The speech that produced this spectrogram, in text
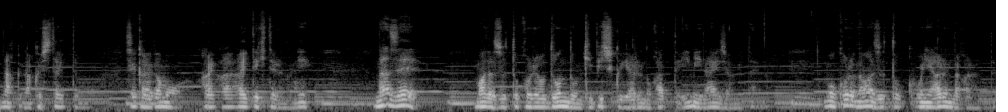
うなくなくしたいっても世界がもうああ空いてきてるのにうん。なぜうん。まだずっとこれをどんどん厳しくやるのかって意味ないじゃんみたいな。うん。もうコロナはずっとここにあるんだからって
